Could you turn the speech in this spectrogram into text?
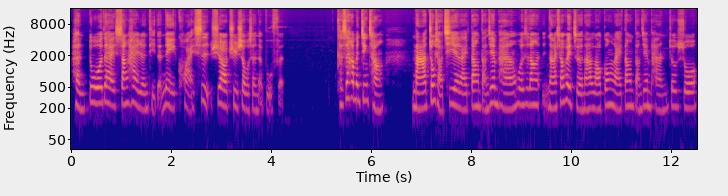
很多，在伤害人体的那一块是需要去瘦身的部分。可是他们经常拿中小企业来当挡箭盘，或者是当拿消费者、拿劳工来当挡箭盘，就是说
